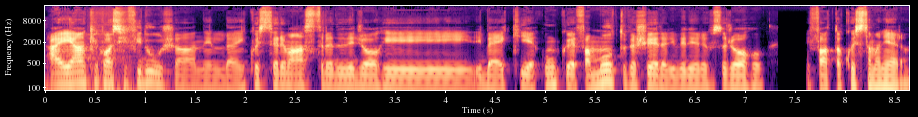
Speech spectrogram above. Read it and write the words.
Hai anche quasi fiducia nel- in queste remastered dei giochi di vecchi e comunque fa molto piacere rivedere questo gioco fatto a questa maniera.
